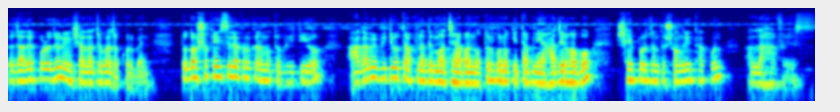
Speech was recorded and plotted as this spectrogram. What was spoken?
তো যাদের প্রয়োজন ইনশাল্লাহ যোগাযোগ করবেন। তো দর্শক, এই ছিল এখনকার মতো ভিডিও। আগামী ভিডিওতে আপনাদের মাঝে আবার নতুন কোনো কিতাব নিয়ে হাজির হব। সেই পর্যন্ত সঙ্গেই থাকুন। আল্লাহ হাফেজ।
